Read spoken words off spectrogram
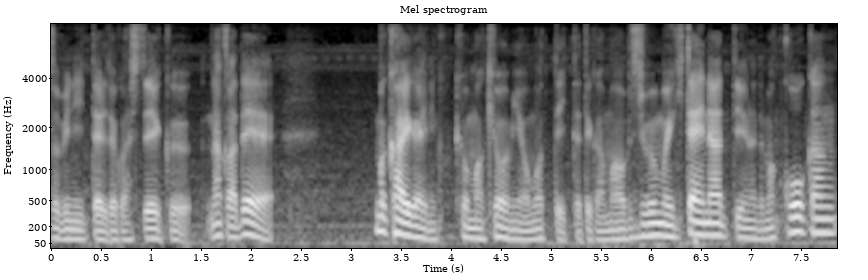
遊びに行ったりとかしていく中で、まあ、海外に、まあ、興味を持っていったというか、まあ、自分も行きたいなっていうので、まあ、交換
